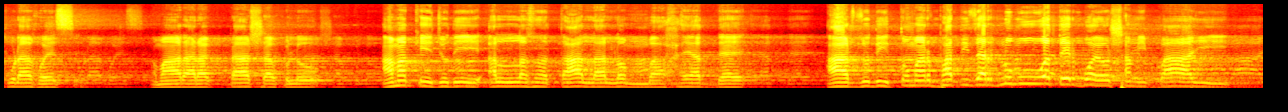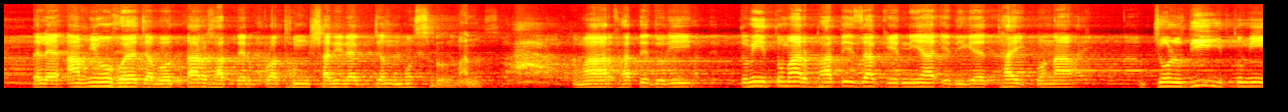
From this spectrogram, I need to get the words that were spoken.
পুরা হয়েছে। আমার আর একটা আশা হলো আমাকে যদি আল্লাহ তালা লম্বা হায়াত দেয়, আর যদি তোমার ভাতিজার নবুয়তের বয়স আমি পাই, তাহলে আমিও হয়ে যাব তার হাতের প্রথম সারির একজন মুসলমান। তোমার হাতে ধরি তুমি তোমার ভাতিজাকে নিয়ে এদিকে থাইকো না, জলদি তুমি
